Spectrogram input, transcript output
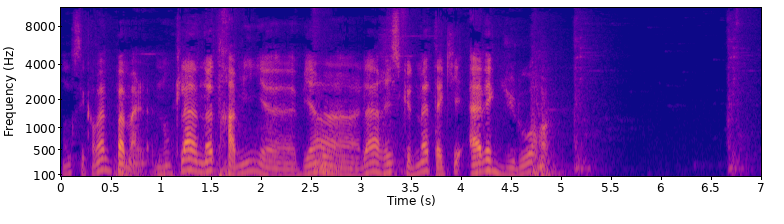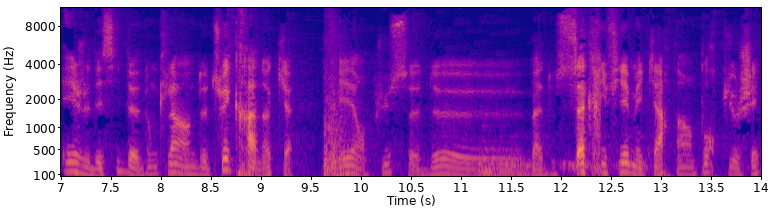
Donc c'est quand même pas mal. Donc là, notre ami, euh, bien là, risque de m'attaquer avec du lourd. Et je décide donc là hein, de tuer Kranok. Et en plus de, bah, sacrifier mes cartes hein, pour piocher.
